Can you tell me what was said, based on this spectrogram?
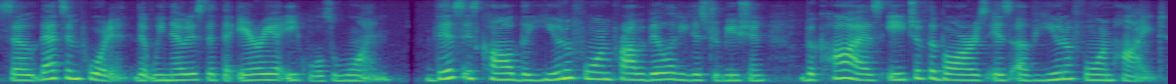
So that's important that we notice that the area equals 1. This is called the uniform probability distribution because each of the bars is of uniform height.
